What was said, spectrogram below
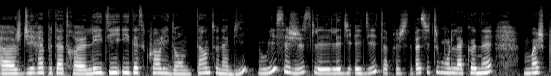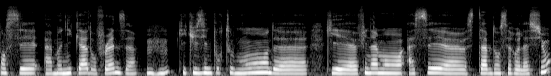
Euh, je dirais peut-être euh, Lady Edith Crowley dans Downton Abbey. Oui, c'est juste, les Lady Edith. Après, je ne sais pas si tout le monde la connaît. Moi, je pensais à Monica dans Friends, mhm. qui cuisine pour tout le monde, euh, qui est finalement assez stable dans ses relations.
